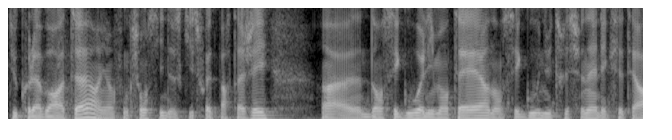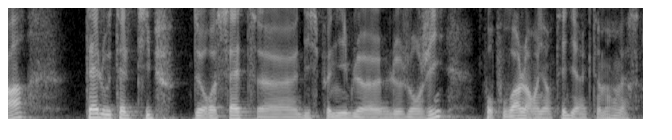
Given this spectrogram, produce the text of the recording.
du collaborateur et en fonction aussi de ce qu'il souhaite partager euh, dans ses goûts alimentaires, dans ses goûts nutritionnels, etc. Tel ou tel type de recette euh, disponible le jour J pour pouvoir l'orienter directement vers ça.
